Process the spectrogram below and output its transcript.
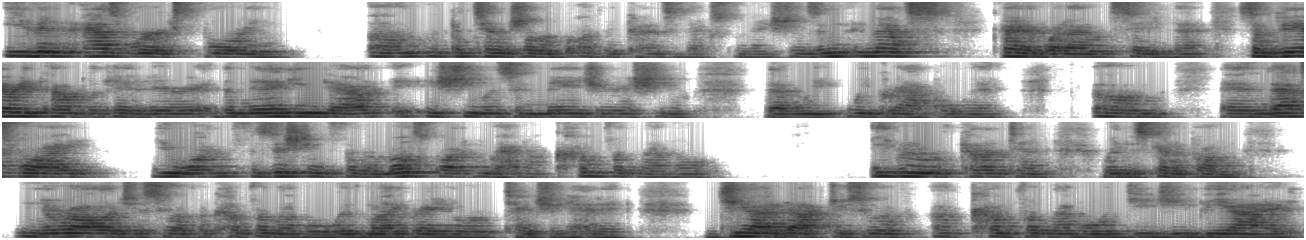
even as we're exploring um, the potential of other kinds of explanations. And, and that's kind of what I would say to that. It's a very complicated area. The nagging doubt issue is a major issue that we, we grapple with. Um, and that's why you want physicians, for the most part, who have a comfort level, even with content, with this kind of problem. Neurologists who have a comfort level with migraine or tension headache, GI doctors who have a comfort level with DGBI,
